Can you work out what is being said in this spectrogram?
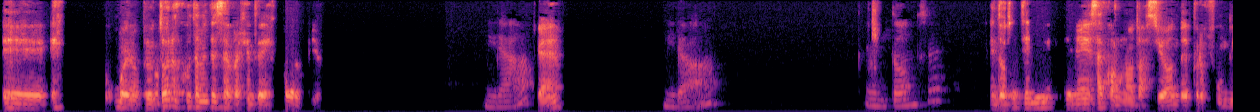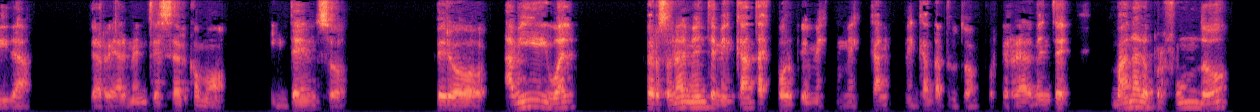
Eh, es, bueno, Plutón justamente es el regente de Escorpio. Mira. ¿Qué? Mira. Entonces. Entonces tiene, tiene esa connotación de profundidad, de realmente ser como intenso, Pero a mí igual, personalmente me encanta Scorpio y me, me, me encanta Plutón, porque realmente van a lo profundo,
